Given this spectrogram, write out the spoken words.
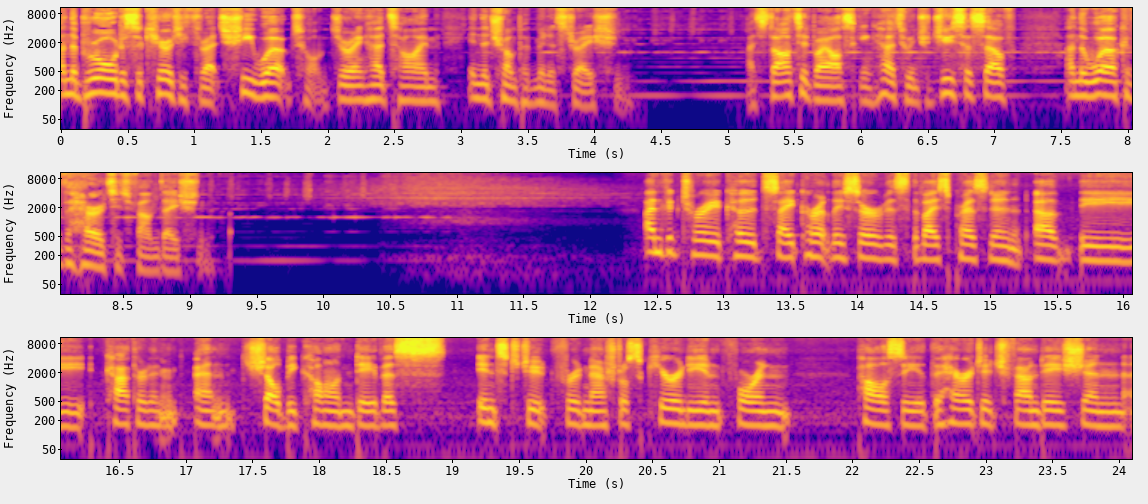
and the broader security threats she worked on during her time in the Trump administration. I started by asking her to introduce herself and the work of the Heritage Foundation, I'm Victoria Coates. I currently serve as the vice president of the Kathryn and Shelby Cullom Davis Institute for National Security and Foreign Policy at the Heritage Foundation.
